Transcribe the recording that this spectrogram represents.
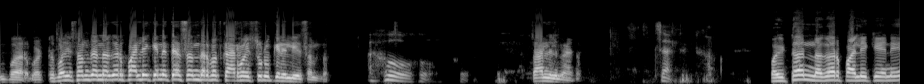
बरं बरं. तर म्हणजे समजा नगरपालिकेने त्या संदर्भात कारवाई सुरू केलेली आहे समजा. हो हो हो. चालेल मॅडम. चालेल. पैठण नगरपालिकेने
